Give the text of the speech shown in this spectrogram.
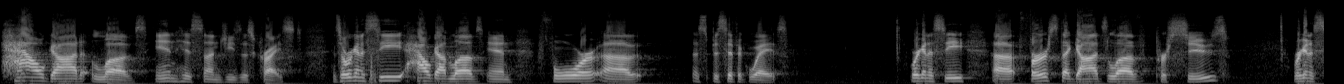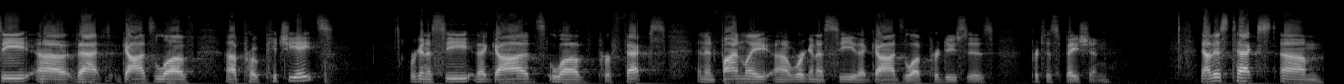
how God loves in his son, Jesus Christ. And so we're going to see how God loves in four uh, specific ways. We're going to see uh, first that God's love pursues. We're going to see uh, that God's love uh, propitiates. We're going to see that God's love perfects. And then finally, uh, we're going to see that God's love produces participation. Now, this text, um,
